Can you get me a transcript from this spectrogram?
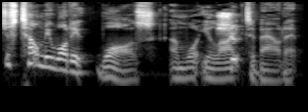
Just tell me what it was and what you liked sure. about it.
